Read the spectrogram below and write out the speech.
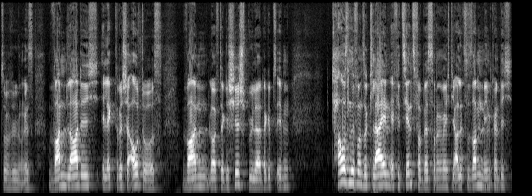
zur Verfügung ist? Wann lade ich elektrische Autos? Wann läuft der Geschirrspüler? Da gibt es eben tausende von so kleinen Effizienzverbesserungen. Wenn ich die alle zusammennehme, könnte ich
